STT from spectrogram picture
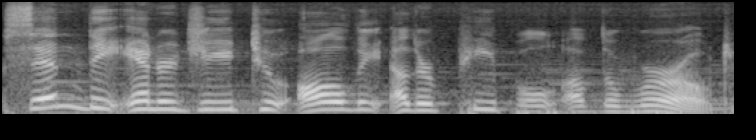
send the energy to all the other people of the world.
